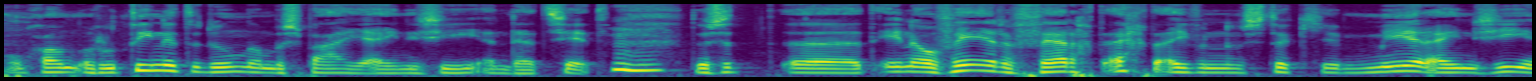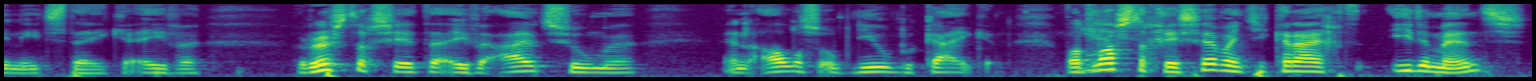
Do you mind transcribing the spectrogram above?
Om gewoon routine te doen, dan bespaar je energie en that's it. Dus het, eh, het innoveren vergt echt even een stukje meer energie in iets steken. Even rustig zitten, even uitzoomen en alles opnieuw bekijken. Wat Ja. lastig is, hè, want je krijgt ieder mens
